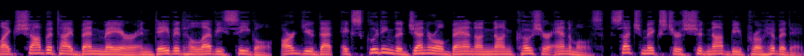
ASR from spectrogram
like Shabbatai ben Meir and David Halevi Segal, argued that, excluding the general ban on non-kosher animals, such mixtures should not be prohibited.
